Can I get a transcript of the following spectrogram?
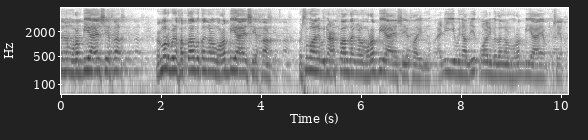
അൻഹു മുറബിയായ ഷെയ്ഖാണ് ഉമർ ബിൻ ഖത്താബ് തങ്ങൾ മുറബിയായ ഷെയ്ഖാണ് ഉസ്മാൻ ബിൻ അഫ്ഫാൻ തങ്ങൾ മുറബിയായ ഷെയ്ഖായിരുന്നു അലി ബിൻ അബി ത്വാലിബ് തങ്ങൾ മുറബിയായ ഷെയ്ഖ്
